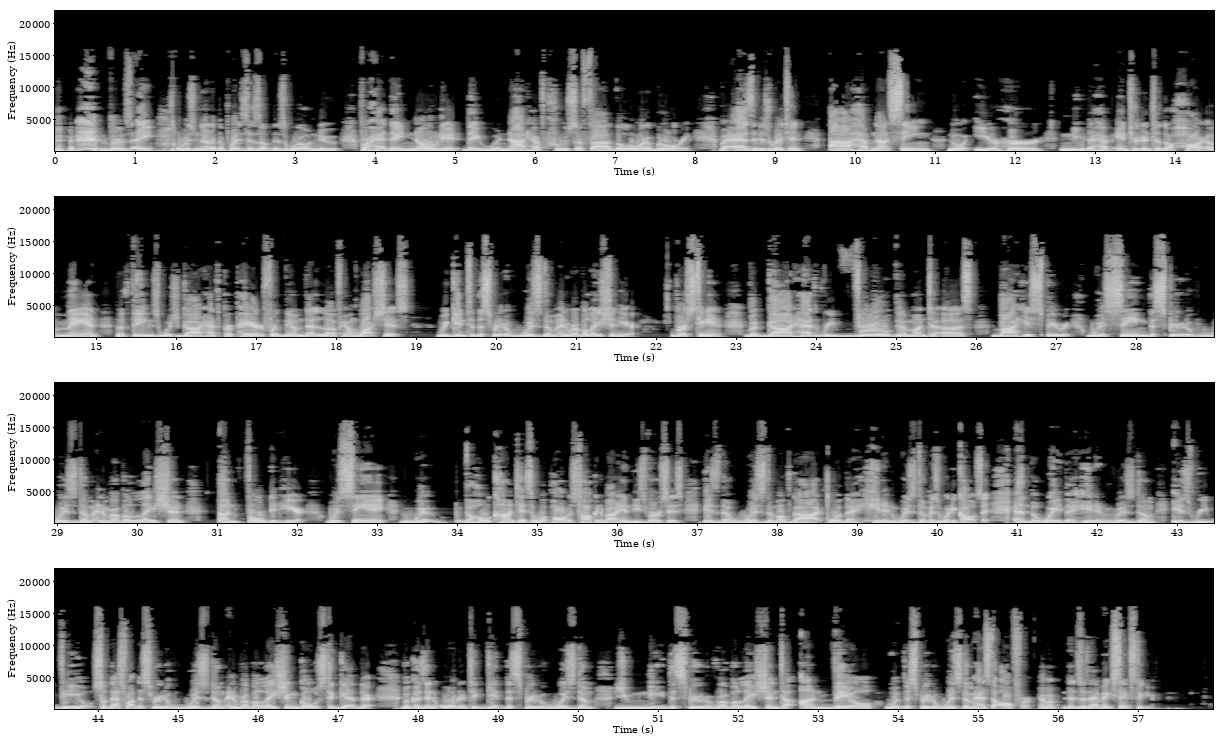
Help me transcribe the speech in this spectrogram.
Verse 8, which none of the princes of this world knew. For had they known it, they would not have crucified the Lord of glory. But as it is written, I have not seen, nor ear heard, neither have entered into the heart of man the things which God hath prepared for them that love him. Watch this. We get into the spirit of wisdom and revelation here. Verse 10, but God hath revealed them unto us by his spirit. We're seeing the spirit of wisdom and revelation unfolded here. We're seeing we're, the whole context of what Paul is talking about in these verses is the wisdom of God or the hidden wisdom is what he calls it. And the way the hidden wisdom is revealed. So that's why the spirit of wisdom and revelation goes together. Because in order to get the spirit of wisdom, you need the spirit of revelation to unveil what the spirit of wisdom has to offer. Does that make sense to you?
